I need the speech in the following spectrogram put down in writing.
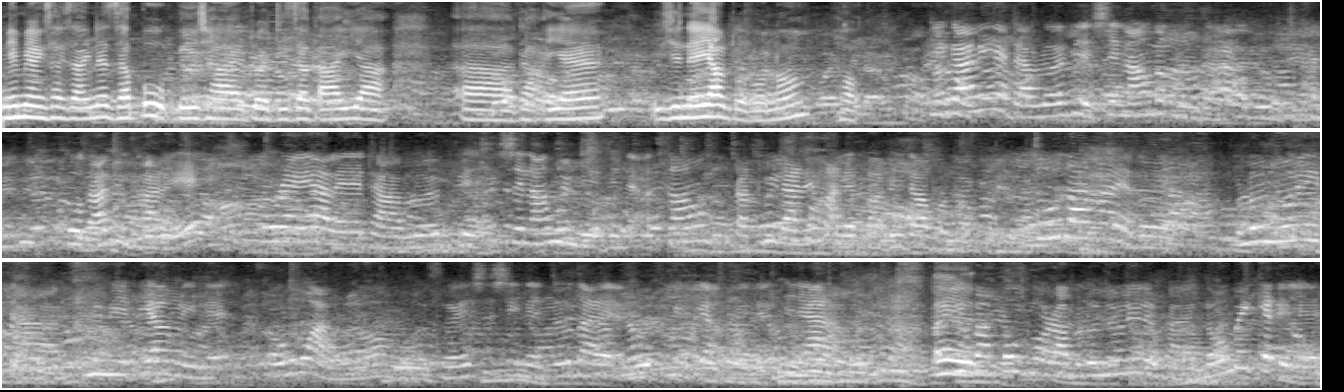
မြန်မြန်ဆိုင်ဆိုင်နဲ့ဇက်ပို့ပေးချတဲ့အတွက်ဒီဇက်ကားကြီးကအာဒါအရန်ရင်ထဲရောက်တယ်ပေါ့နော်ဟုတ် ဒီကားလေးကဒါဘလို့ဖြစ်ရှင်လောင်းဘက်ကိုဒါကိုသားပြုထားတယ်ကိုရိုင်းကလည်းဒါဘလို့ဖြစ်ရှင်လောင်းမိမိတင်တဲ့အကောင်းဒါထွေလာထဲမှာလည်းပါပြီးသားပါတော့စူးသားထားရဆိုတော့ဘလို့မျိုးလေးဒါမိမိတယောက်အနေနဲ့သုံးပါတော့ဟိုဆွဲရှိရှိနဲ့စူးသားတဲ့အမျိုးသမီးတယောက်အနေနဲ့မြင်ရတာအဲဘာပုံပေါ်တာဘလို့မျိုးလေးလောက်ထားတယ်လုံးမိတ်ကက်တွေလည်း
